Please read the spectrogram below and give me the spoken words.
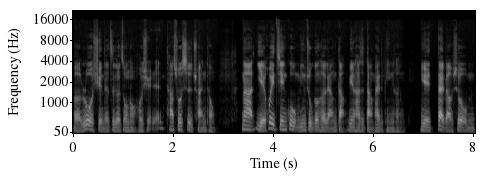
呃落选的这个总统候选人。他说是传统，那也会兼顾民主共和两党，因为他是党派的平衡，因为代表说我们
